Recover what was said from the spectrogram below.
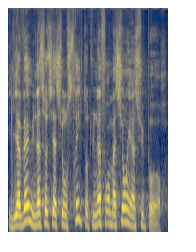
il y avait une association stricte entre une information et un support.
